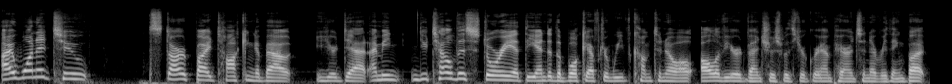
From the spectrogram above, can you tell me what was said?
I wanted to start by talking about your dad. I mean, you tell this story at the end of the book after we've come to know all, all, of your adventures with your grandparents and everything, but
